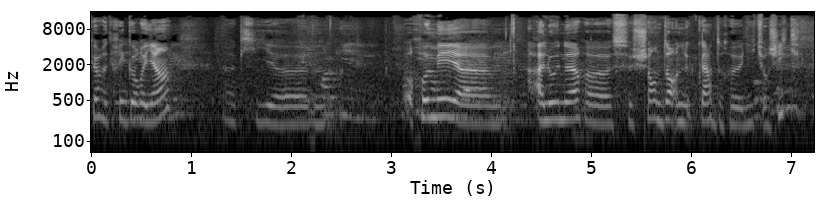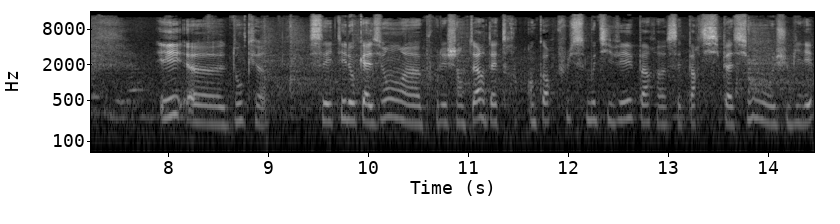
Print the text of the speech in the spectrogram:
Chœur grégorien qui euh, remet à l'honneur ce chant dans le cadre liturgique. Et donc, ça a été l'occasion pour les chanteurs d'être encore plus motivés par cette participation au jubilé.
